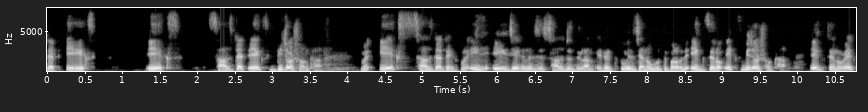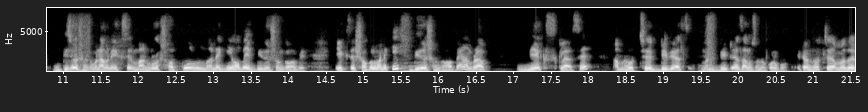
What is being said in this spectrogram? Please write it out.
that X X such that X বিজয় সংখ্যা। মানে এক্স সাজ ড্যাট এক্স মানে এই যে এই যে এখানে যে সাজ দিলাম, এটা তুমি যেন বলতে পারো যে এক্স যেন এক্স বিজোড় সংখ্যা। এক্স যেন এক্স বিজয় সংখ্যা মানে আমাদের এক্সের মানগুলো সকল মানে কি হবে? বিজয় সংখ্যা হবে। এক্সের সকল মানে কি? বিজয় সংখ্যা হবে। আমরা নেক্সট ক্লাসে আমরা হচ্ছে ডিটেলস মানে ডিটেলস আলোচনা করব। এটা হচ্ছে আমাদের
